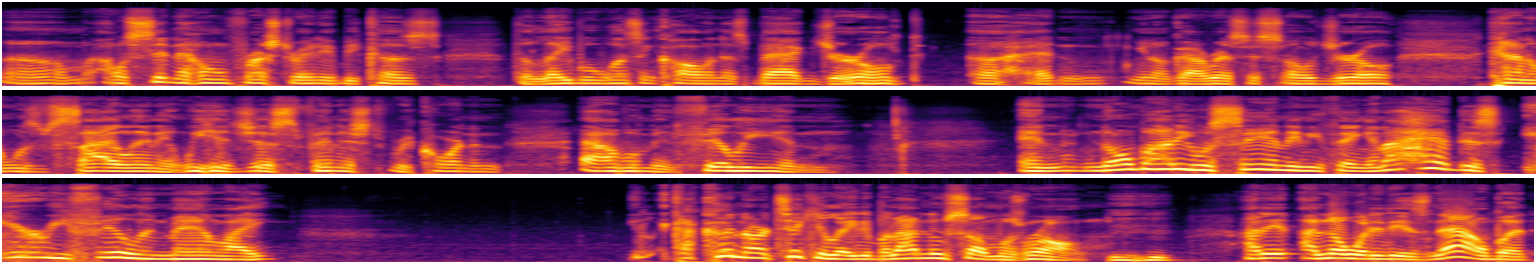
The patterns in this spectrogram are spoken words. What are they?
um, I was sitting at home frustrated because the label wasn't calling us back. Gerald uh, hadn't, you know, God rest his soul. Gerald kind of was silent, and we had just finished recording an album in Philly, and and nobody was saying anything, and I had this eerie feeling, man, like like I couldn't articulate it, but I knew something was wrong. Mm-hmm. I didn't. I know what it is now, but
